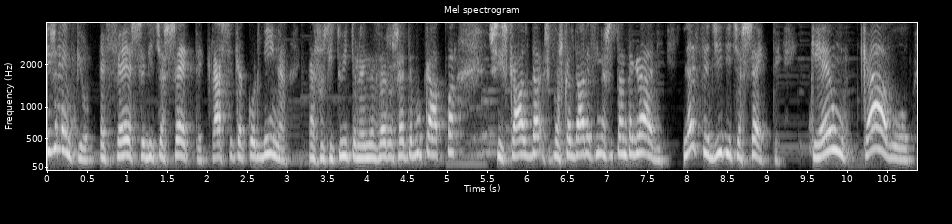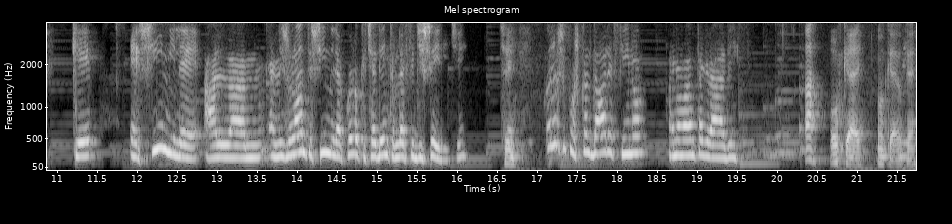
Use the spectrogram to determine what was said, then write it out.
Esempio, FS17, classica cordina che ha sostituito l'N07 VK, si, scalda, si può scaldare fino a 70 gradi. L'FG17, che è un cavo che è simile al- all'isolante simile a quello che c'è dentro l'FG16, Sì. quello si può scaldare fino a 90 gradi. Ah, ok, ok, ok.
